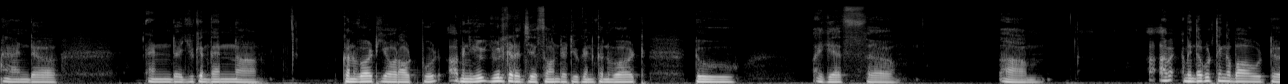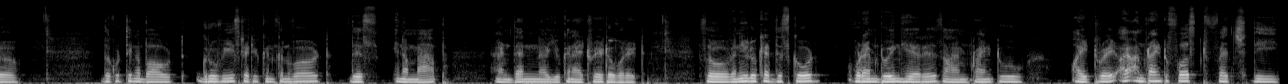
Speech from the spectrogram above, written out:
and uh, and you can then uh, convert your output. I mean, you you will get a JSON that you can convert to, I guess. Uh, um, I, mean, the good thing about uh, the good thing about Groovy is that you can convert this in a map, and then you can iterate over it. So when you look at this code, what I'm doing here is I'm trying to iterate. I, am trying to first fetch the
